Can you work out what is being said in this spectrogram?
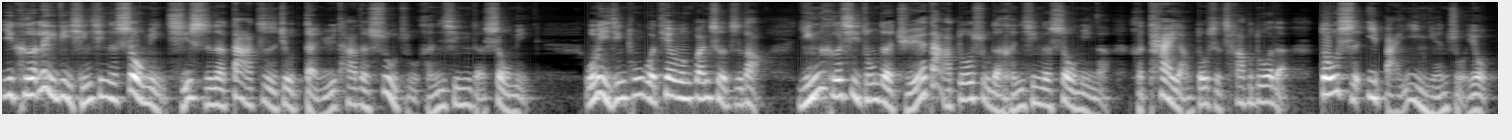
一颗类地行星的寿命，其实呢，大致就等于它的宿主恒星的寿命。我们已经通过天文观测知道，银河系中的绝大多数的恒星的寿命呢，和太阳都是差不多的，都是一百亿年左右。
